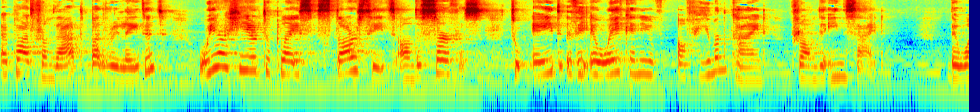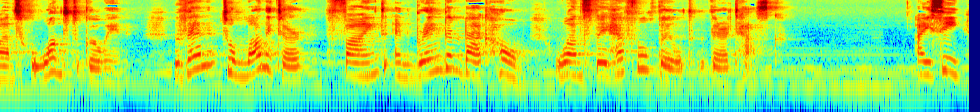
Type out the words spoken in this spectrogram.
Apart from that, but related, we are here to place star seeds on the surface to aid the awakening of humankind from the inside, the ones who want to go in, then to monitor, find, and bring them back home once they have fulfilled their task. I see.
